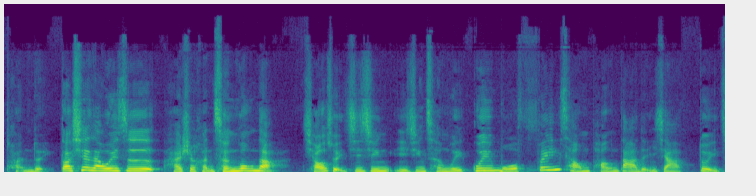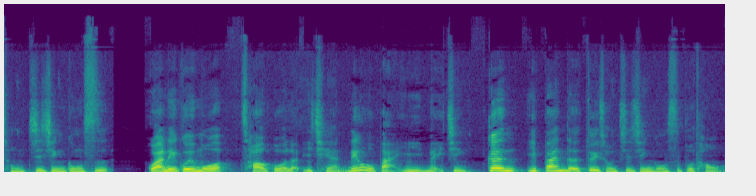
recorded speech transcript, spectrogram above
团队。到现在为止，还是很成功的。桥水基金已经成为规模非常庞大的一家对冲基金公司，管理规模超过了一千六百亿美金。跟一般的对冲基金公司不同，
